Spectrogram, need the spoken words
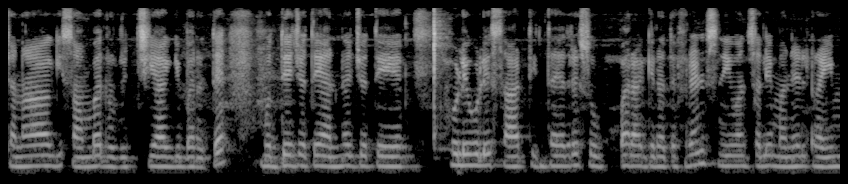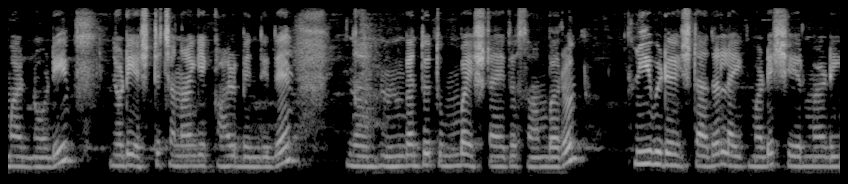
ಚೆನ್ನಾಗಿ ಸಾಂಬಾರು ರುಚಿಯಾಗಿ ಬರುತ್ತೆ. ಮುದ್ದೆ ಜೊತೆ ಅನ್ನದ ಜೊತೆ, ಹುಳಿ ಹುಳಿ ಸಾರು ತಿಂತಾಯಿದ್ರೆ ಸೂಪರಾಗಿರುತ್ತೆ ಫ್ರೆಂಡ್ಸ್. ನೀವು ಒಂದ್ಸಲ ಮನೇಲಿ ಟ್ರೈ ಮಾಡಿ ನೋಡಿ. ನೋಡಿ ಎಷ್ಟು ಚೆನ್ನಾಗಿ ಕಾಳು ಬೆಂದಿದೆ. ನನಗಂತೂ ತುಂಬ ಇಷ್ಟ ಆಯಿತು ಸಾಂಬಾರು. ಈ ವಿಡಿಯೋ ಇಷ್ಟ ಆದರೆ ಲೈಕ್ ಮಾಡಿ, ಶೇರ್ ಮಾಡಿ.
